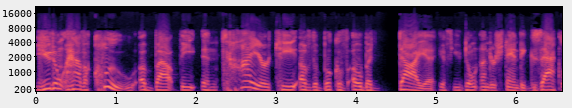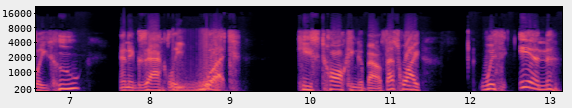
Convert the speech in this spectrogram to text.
you don't have a clue about the entirety of the book of Obadiah if you don't understand exactly who and exactly what he's talking about. That's why within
